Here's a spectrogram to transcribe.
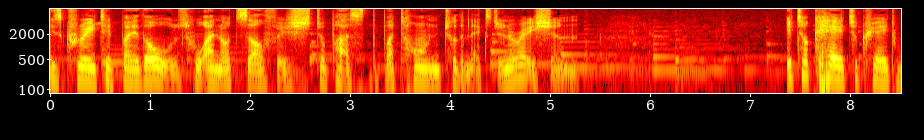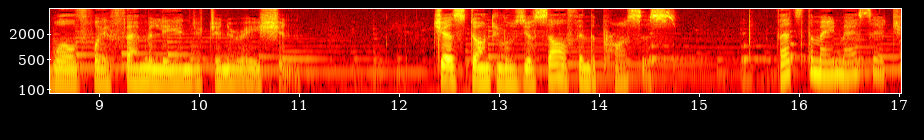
is created by those who are not selfish to pass the baton to the next generation. It's okay to create wealth for your family and your generation. Just don't lose yourself in the process. That's the main message.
